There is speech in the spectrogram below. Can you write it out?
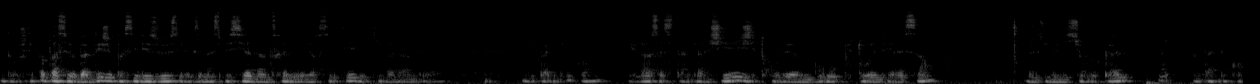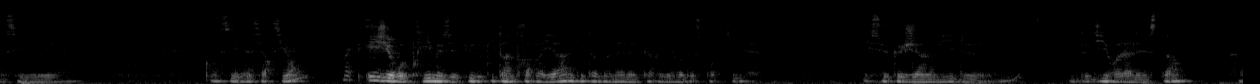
Donc je n'ai pas passé le bac D, j'ai passé les E, c'est l'examen spécial d'entrée à l'université, l'équivalent de- du bac D. Quoi. Et là, ça s'est enclenché, j'ai trouvé un boulot plutôt intéressant dans une mission locale Oui. en tant que conseiller, euh, conseiller d'insertion. Et j'ai repris mes études tout en travaillant et tout en menant une carrière de sportif. Et ce que j'ai envie de, de dire là à l'instant, euh,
